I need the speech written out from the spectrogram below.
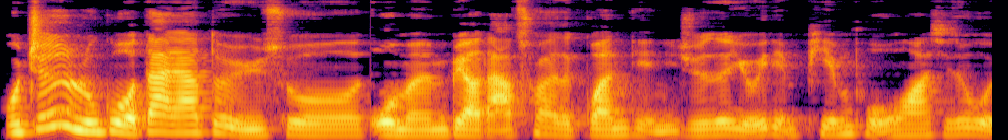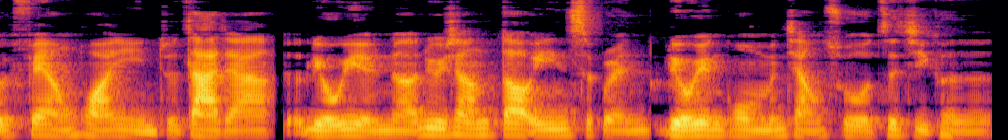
我觉得如果大家对于说我们表达出来的观点，你觉得有一点偏颇的话，其实我也非常欢迎，就大家留言啊，例如像到 Instagram 留言跟我们讲说自己可能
